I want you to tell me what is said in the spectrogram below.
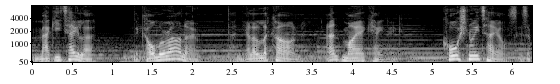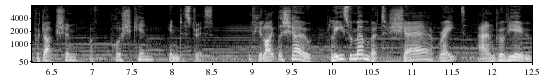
Maggie Taylor, Nicole Morano, Daniella Lakhan, and Maya Koenig. Cautionary Tales is a production of Pushkin Industries. If you like the show, please remember to share, rate, and review.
